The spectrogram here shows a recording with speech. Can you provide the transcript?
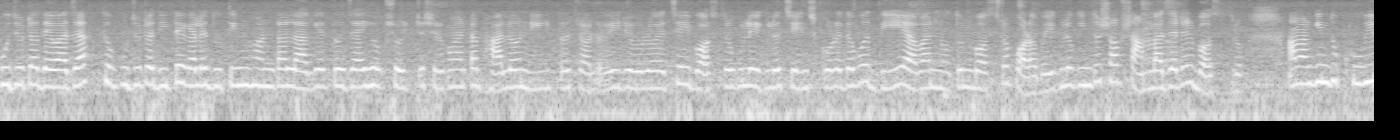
পুজোটা দেওয়া যাক। তো পুজোটা দিতে গেলে দু তিন ঘণ্টা লাগে। তো যাই হোক, শরীরটা সেরকম একটা ভালো নেই। তো চলো, এই যে রয়েছে, এই বস্ত্রগুলো, এগুলো চেঞ্জ করে দেবো। দিয়ে আবার নতুন বস্ত্র পরাবো। এগুলো কিন্তু সব শ্যামবাজারের বস্ত্র। আমার কিন্তু খুবই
